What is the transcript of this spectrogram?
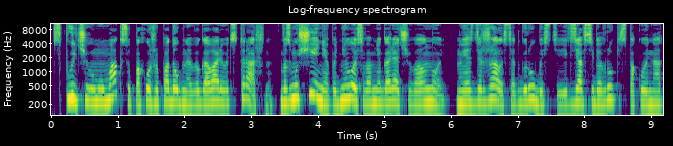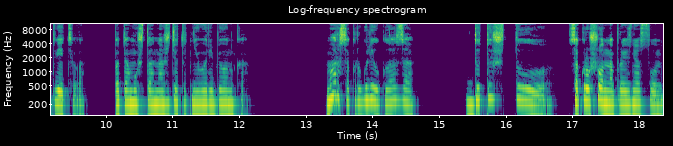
Вспыльчивому Максу, похоже, подобное выговаривать страшно. Возмущение поднялось во мне горячей волной, но я сдержалась от грубости и, взяв себя в руки, спокойно ответила потому что она ждет от него ребенка. Марс округлил глаза. «Да ты что?» — сокрушенно произнес он.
